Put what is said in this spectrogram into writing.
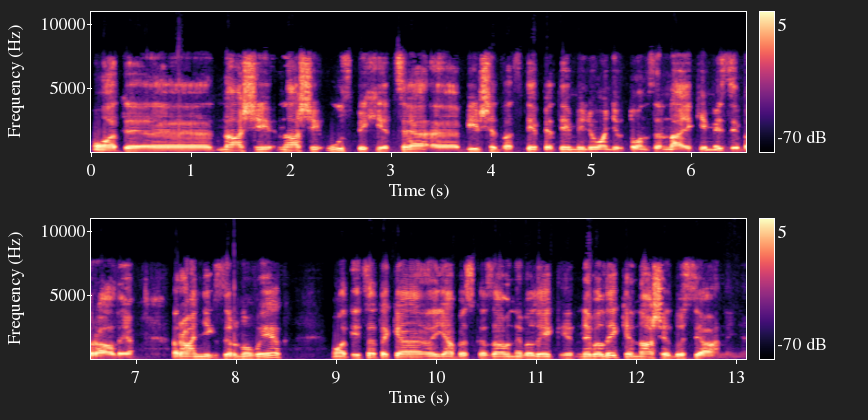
От е, наші наші успіхи це е, більше 25 мільйонів тонн зерна, які ми зібрали ранніх зернових. От і це таке, я би сказав, невелике, невелике наше досягнення.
